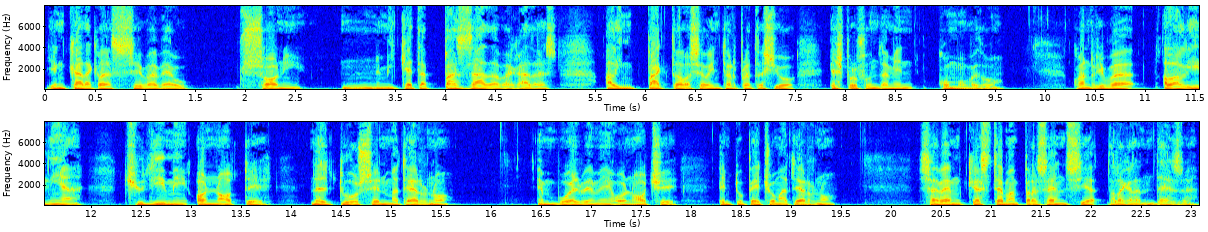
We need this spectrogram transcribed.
i encara que la seva veu soni una miqueta pesada a vegades, l'impacte de la seva interpretació és profundament commovedor quan arriba a la línia chiudimi o notte nel tuo sen materno envuélveme o noche en tu pecho materno sabem que estem en presència de la grandesa.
